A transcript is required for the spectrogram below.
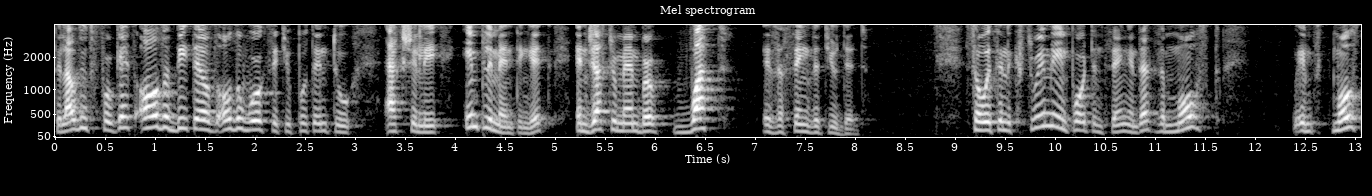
It allows you to forget all the details, all the work that you put into actually implementing it, and just remember what is the thing that you did. So it's an extremely important thing, and that's the most, most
